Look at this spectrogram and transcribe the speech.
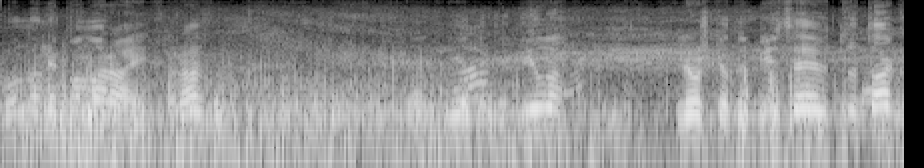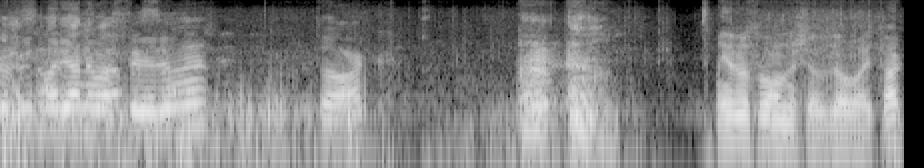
Воно не помарається. Раз. Так, є таке діло. Льошка, тобі це тут також від Мар'яни Васильівни. Так. І Руслану зараз давай, так?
